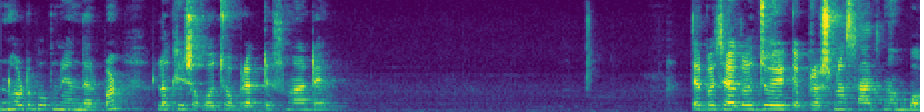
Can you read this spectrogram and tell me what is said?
નોટબુકની અંદર પણ લખી શકો છો પ્રેક્ટિસ માટે. ત્યાર પછી આગળ જોઈએ કે પ્રશ્ન સાતનો બ.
